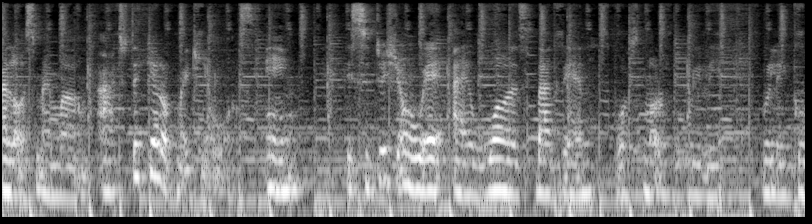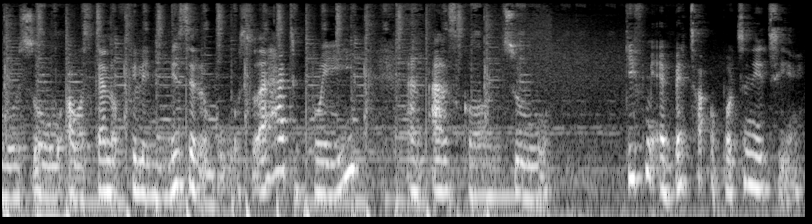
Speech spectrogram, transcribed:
I lost my mom. I had to take care of my junior ones. And the situation where I was back then was not really really good. So I was kind of feeling miserable. So I had to pray and ask God to give me a better opportunity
